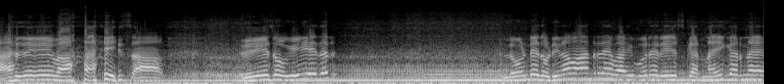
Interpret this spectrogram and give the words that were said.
अरे भाई साहब, रेस हो गई है इधर। लोंडे थोड़ी ना मान रहे हैं भाई बोले रेस करना ही करना है।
